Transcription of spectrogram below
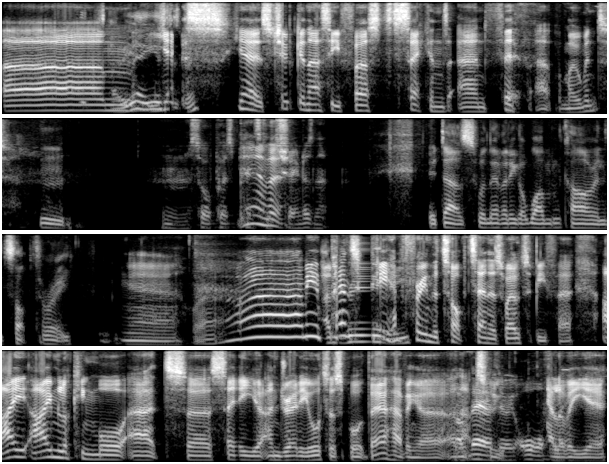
um, Oh, yeah, yes, yeah, it's Chip Ganassi first, second, and fifth Fifth. at the moment. Hmm. Hmm, sort of puts Yeah, Penske to but- shame, doesn't it? It does when they've only got one car in the top three. Yeah, well, uh, I mean, And Penske really- have three in the top ten as well. To be fair, I I'm looking more at uh, say your Andretti Autosport. They're having a, an Oh, absolute awful. hell of a year.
